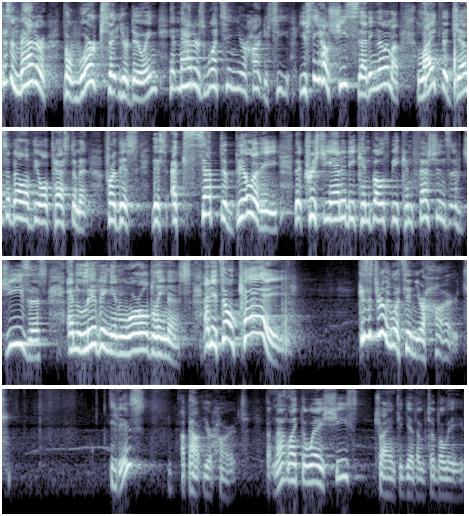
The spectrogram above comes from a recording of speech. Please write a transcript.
Doesn't matter the works that you're doing, it matters what's in your heart. You see, you see how she's setting them up? Like the Jezebel of the Old Testament, for this, this acceptability that Christianity can both be confessions of Jesus and living in worldliness. And it's okay, because it's really what's in your heart. It is about your heart, but not like the way she's trying to get them to believe.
